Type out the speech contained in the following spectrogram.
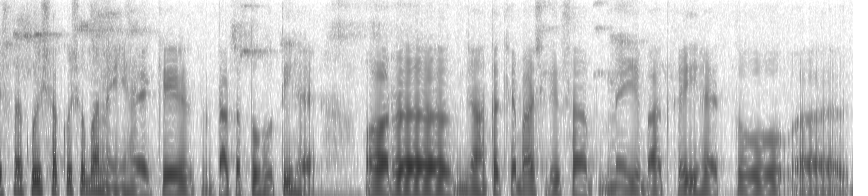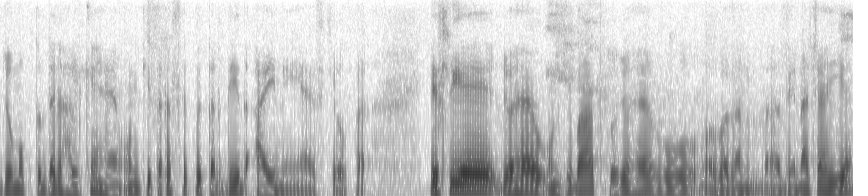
इसमें कोई शक शुबा नहीं है कि ताकत तो होती है और जहाँ तक शहबाज शरीफ साहब ने ये बात कही है तो जो मुख्तर हल्के हैं, उनकी तरफ़ से कोई तरदीद आई नहीं है इसके ऊपर। इसलिए जो है, उनकी बात को जो है, वो वज़न देना चाहिए।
